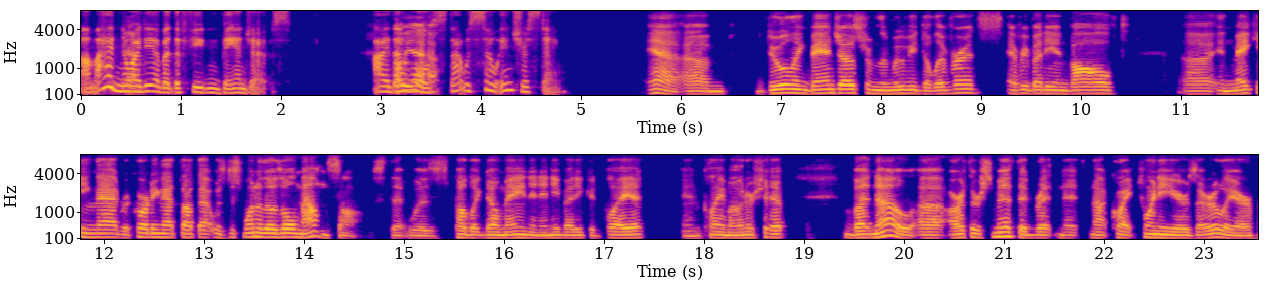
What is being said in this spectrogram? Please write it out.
Um, I had no yeah. idea about the feud and banjos. I that oh, yeah. was that was so interesting. Yeah, um, dueling banjos from the movie Deliverance. Everybody involved uh, in making that, recording that, thought that was just one of those old mountain songs that was public domain and anybody could play it and claim ownership. But no, uh, Arthur Smith had written it not quite 20 years earlier,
